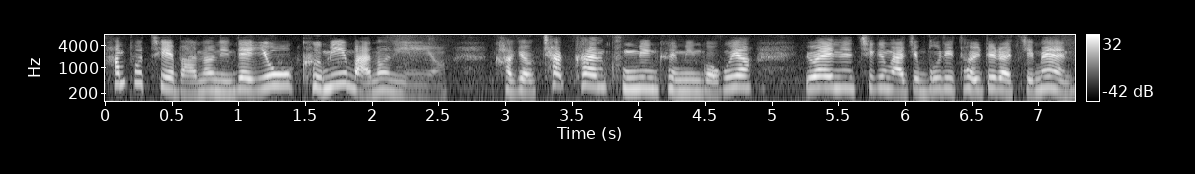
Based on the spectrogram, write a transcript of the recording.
한 포트에 만 원인데 요 금이 만 원이에요 가격 착한 국민 금인 거고요. 요 아이는 지금 아직 물이 덜 들었지만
